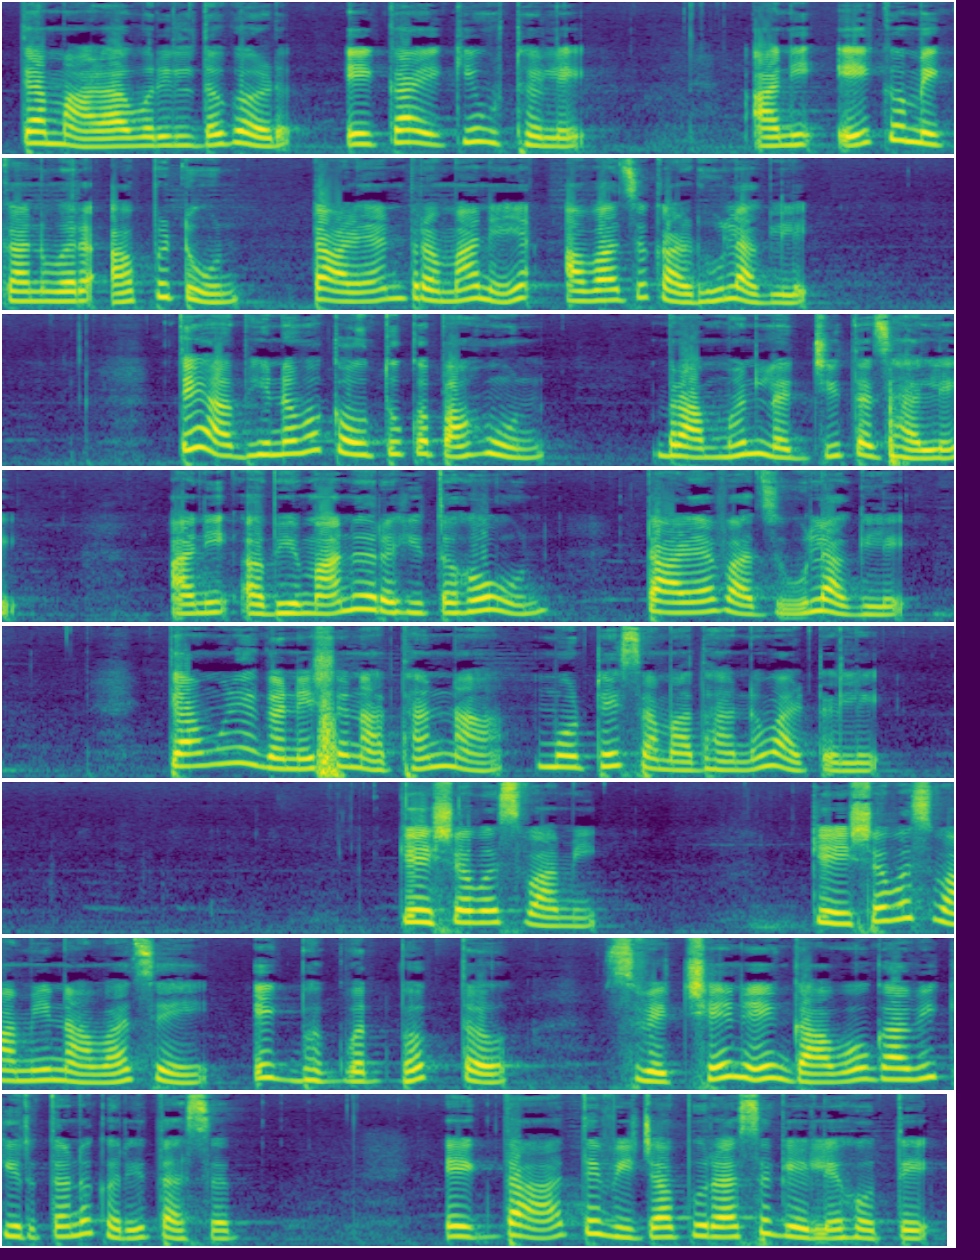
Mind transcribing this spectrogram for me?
त्या माळावरील दगड एकाएकी उठले आणि एकमेकांवर आपटून टाळ्यांप्रमाणे आवाज काढू लागले. ते अभिनव कौतुक पाहून ब्राह्मण लज्जित झाले आणि अभिमानरहित होऊन टाळ्या वाजवू लागले. त्यामुळे गणेशनाथांना मोठे समाधान वाटले. केशवस्वामी केशवस्वामी नावाचे एक भगवत भक्त स्वेच्छेने गावोगावी कीर्तन करीत असत. एकदा ते विजापुरास गेले होते.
